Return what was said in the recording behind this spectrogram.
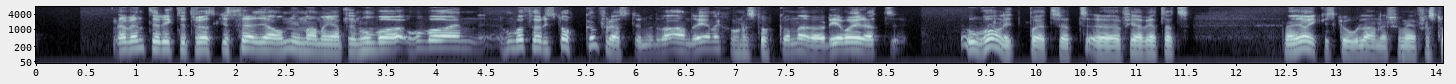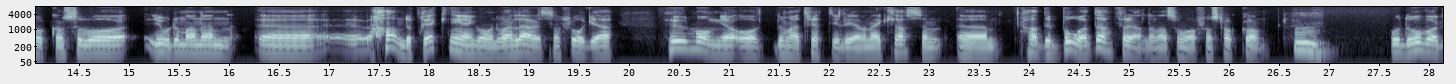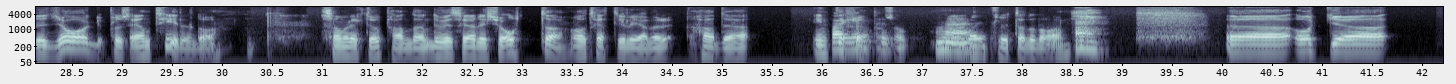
jag vet inte riktigt vad jag ska säga om min mamma egentligen. Hon var, hon var, en, hon var född i Stockholm förresten och det var andra generationen stockholmare och det var ju rätt ovanligt på ett sätt. Uh, för jag vet att när jag gick i skolan, eftersom jag är från Stockholm, så var, gjorde man en uh, handuppräckning en gång. Det var en lärare som frågade hur många av de här 30 eleverna i klassen eh, hade båda föräldrarna som var från Stockholm? Mm. Och då var det jag plus en till då som räckte upp handen, det vill säga det 28 av 30 elever hade inte föräldrar som Nej. var inflyttade då. Uh, och uh,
